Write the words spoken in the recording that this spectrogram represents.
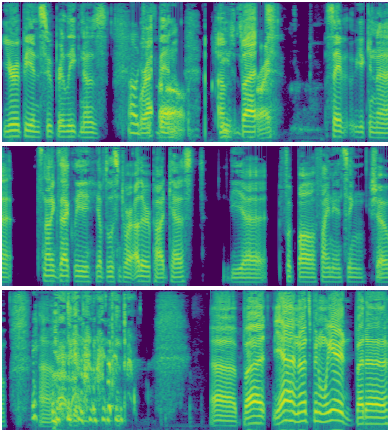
European Super League knows Oh, where I've been. Oh, Um, but Christ. say you can. Uh, it's not exactly. You have to listen to our other podcast, the uh, football financing show. Um, to get uh, but yeah, no, it's been weird. But uh,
